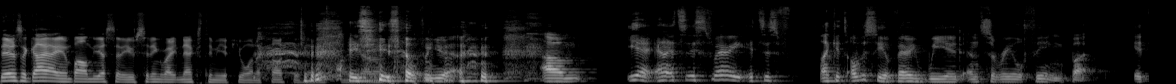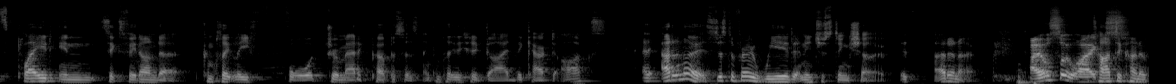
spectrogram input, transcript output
there's a guy I embalmed yesterday who's sitting right next to me. If you want to talk to him, he's, he's helping you out. um, Yeah, and it's this very it's this like it's obviously a very weird and surreal thing, but it's played in Six Feet Under completely for dramatic purposes and completely to guide the character arcs. I don't know, it's just a very weird and interesting show. It, I don't know. I also like. It's hard to kind of.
